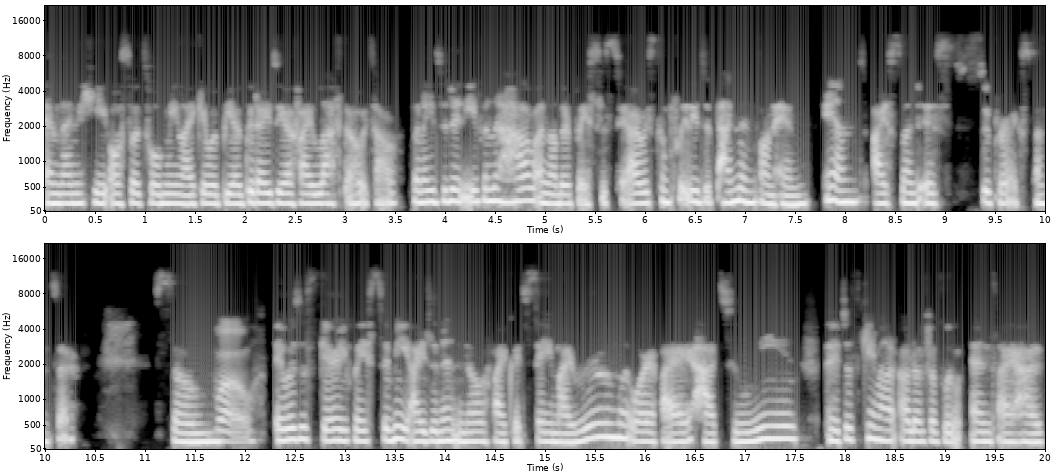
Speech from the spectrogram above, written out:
And then he also told me like it would be a good idea if I left the hotel. But I didn't even have another place to stay. I was completely dependent on him. And Iceland is super expensive. So Whoa. it was a scary place to be. I didn't know if I could stay in my room or if I had to leave. It just came out out of the blue and I had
